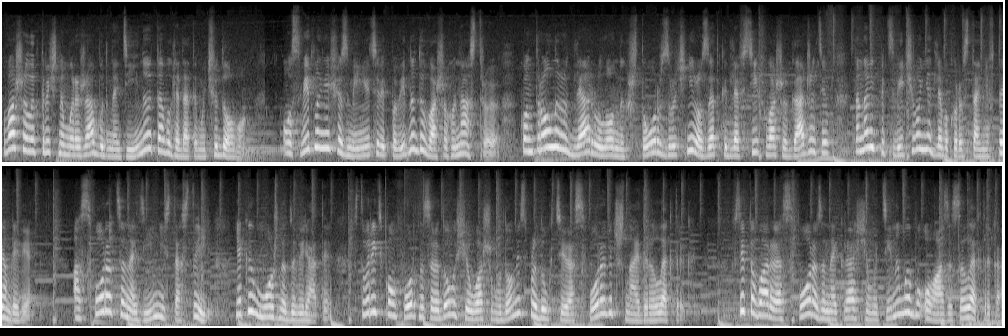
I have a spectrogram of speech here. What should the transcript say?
Ваша електрична мережа буде надійною та виглядатиме чудово. Освітлення, що змінюється відповідно до вашого настрою, контролери для рулонних штор, зручні розетки для всіх ваших гаджетів та навіть підсвічування для використання в темряві. Асфора це надійність та стиль, яким можна довіряти. Створіть комфортне середовище у вашому домі з продукцією Асфора від Schneider Electric. Всі товари Асфора за найкращими цінами в Оазис Електрика.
